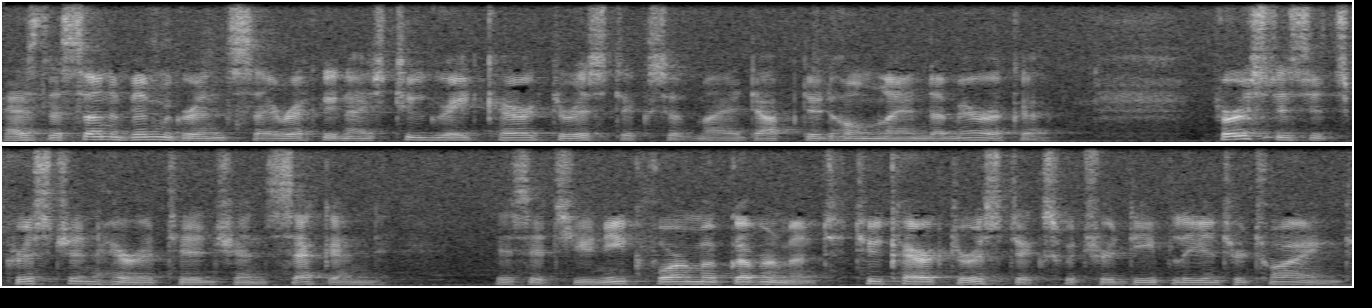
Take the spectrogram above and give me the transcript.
As the son of immigrants, I recognize two great characteristics of my adopted homeland, America. First is its Christian heritage, and second is its unique form of government, two characteristics which are deeply intertwined.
